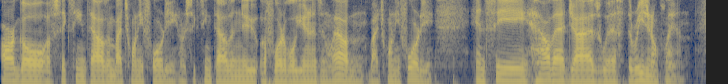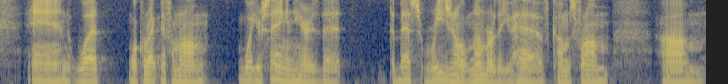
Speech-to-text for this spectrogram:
our goal of 16,000 by 2040 or 16,000 new affordable units in Loudoun by 2040 and see how that jives with the regional plan. And what, well, correct me if I'm wrong, what you're saying in here is that the best regional number that you have comes from um,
